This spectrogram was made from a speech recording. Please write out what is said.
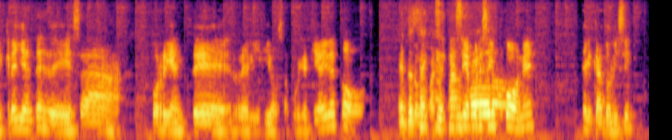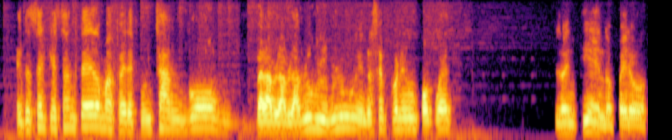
eh, creyentes de esa corriente religiosa, porque aquí hay de todo. Lo Entonces, que pasa ¿qué es que siempre se santero? impone el catolicismo. Entonces, que santero, Mafer es un chango, bla, bla, bla, blu, blu, blu, y entonces ponen un poco de... Lo entiendo, pero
